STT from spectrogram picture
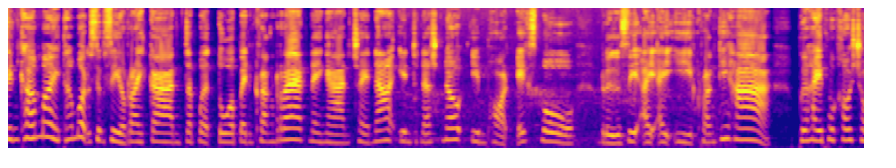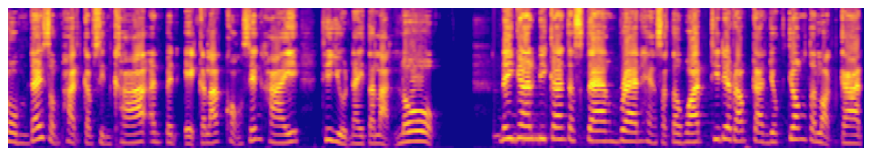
สินค้าใหม่ทั้งหมด 14 รายการจะเปิดตัวเป็นครั้งแรกในงาน China International Import Expo หรือ CIIE ครั้งที่ 5 เพื่อให้ผู้เข้าชมได้สัมผัสกับสินค้าอันเป็นเอกลักษณ์ของเซี่ยงไฮ้ที่อยู่ในตลาดโลก ในงานมีการจัดแสดงแบรนด์แห่งศตวรรษที่ได้รับการยกย่องตลอดการ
